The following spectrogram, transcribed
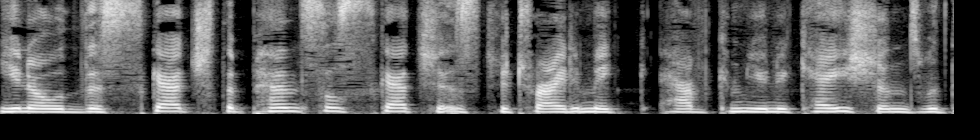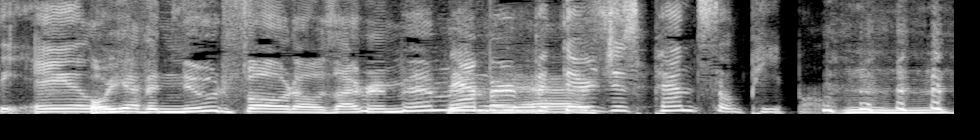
You know, the sketch, the pencil sketches to try to make have communications with the aliens. Oh yeah, the nude photos. I remember. Remember, but they're just pencil people. Mm-hmm.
